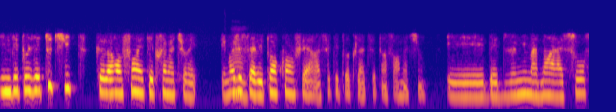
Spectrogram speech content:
ils me déposaient tout de suite que leur enfant était prématuré. Et moi, je ne ah. savais pas en quoi en faire à cette époque-là de cette information. Et d'être venu maintenant à la source,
